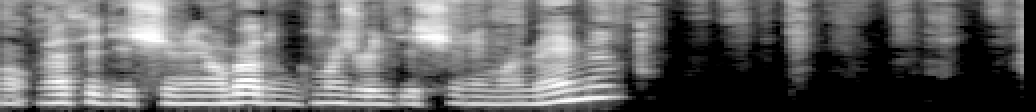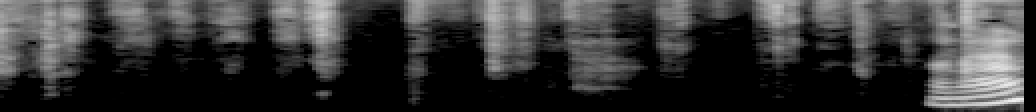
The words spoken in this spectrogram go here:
Bon, là, c'est déchiré en bas, donc moi, je vais le déchirer moi-même. Voilà.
